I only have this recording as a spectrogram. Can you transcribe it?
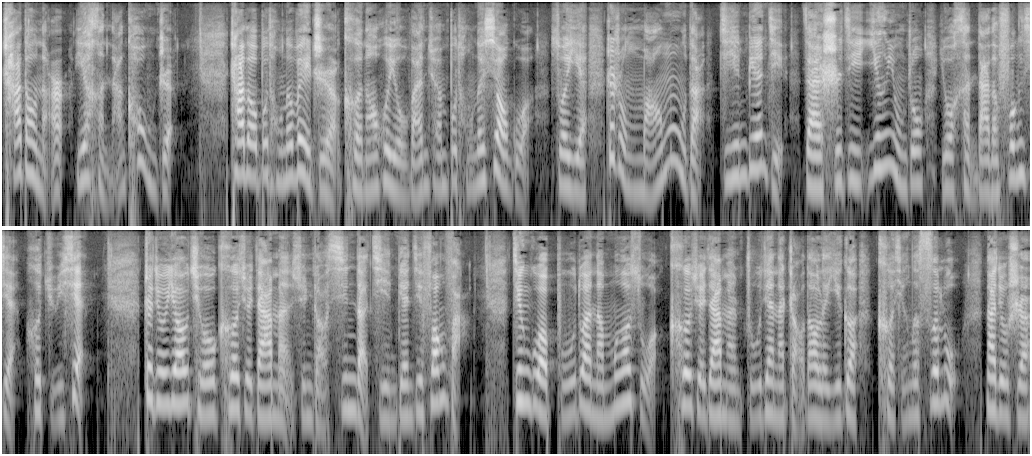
插到哪儿也很难控制。插到不同的位置，可能会有完全不同的效果，所以这种盲目的基因编辑在实际应用中有很大的风险和局限。这就要求科学家们寻找新的基因编辑方法。经过不断的摸索，科学家们逐渐的找到了一个可行的思路，那就是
